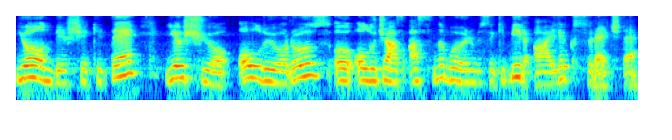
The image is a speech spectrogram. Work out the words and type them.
yoğun bir şekilde yaşıyor oluyoruz, olacağız aslında bu önümüzdeki bir aylık süreçte.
